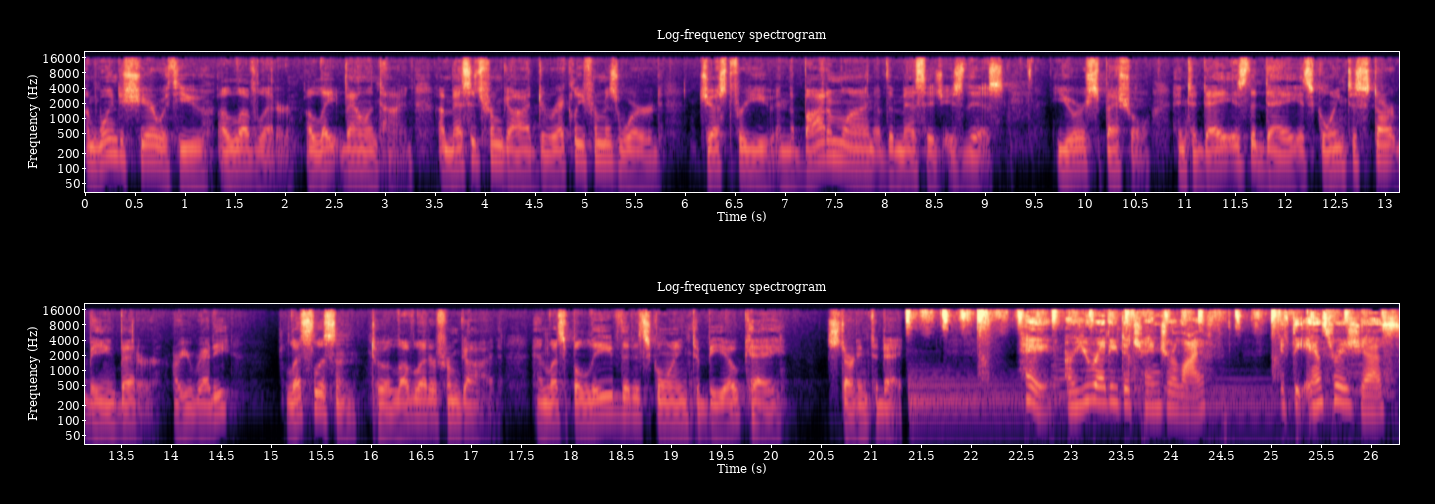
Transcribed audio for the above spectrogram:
I'm going to share with you a love letter, a late Valentine, a message from God directly from His Word just for you. And the bottom line of the message is this You're special, and today is the day it's going to start being better. Are you ready? Let's listen to a love letter from God and let's believe that it's going to be okay starting today. Hey, are you ready to change your life? If the answer is yes,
